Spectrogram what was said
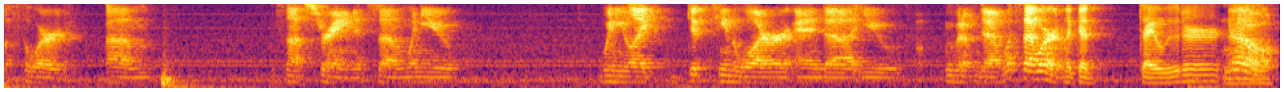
what's the word? Um, it's not strain. It's um, when you when you like dip the tea in the water and uh, you move it up and down. What's that word? Like a diluter? No. No.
